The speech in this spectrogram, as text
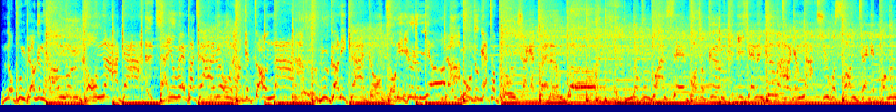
높은 벽은 허물고 나가 자유의 바다로 함께 떠나 물건이 가고 돈이 흐르며 모두가 더 부자가 되는 법. 높은 관세 보조금 이제는 그만 가격 낮추고 선택의 폭을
